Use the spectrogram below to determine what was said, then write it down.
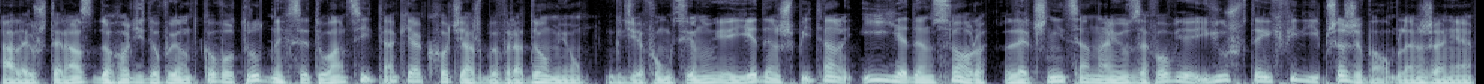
Ale już teraz dochodzi do wyjątkowo trudnych sytuacji, tak jak chociażby w Radomiu, gdzie funkcjonuje jeden szpital i jeden SOR. Lecznica na Józefowie już w tej chwili przeżywa oblężenie.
